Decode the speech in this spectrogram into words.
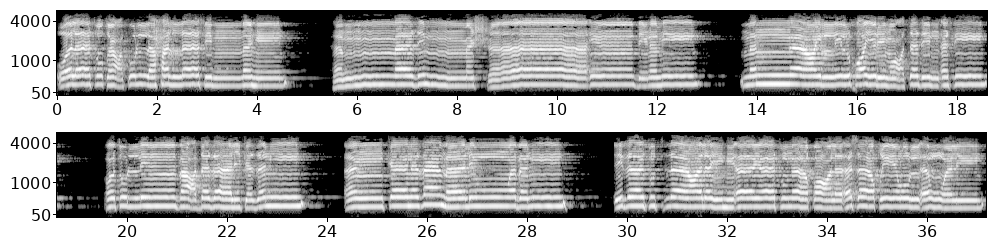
ولا تطع كل حلاف مهين هماز مشاء بنميم مناع للخير معتد أثيم عتل بعد ذلك زنين أن كان ذا مال وبنين إِذَا تُتْلَىٰ عَلَيْهِ آيَاتُنَا قَالَ أَسَاطِيرُ الْأَوَّلِينَ.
